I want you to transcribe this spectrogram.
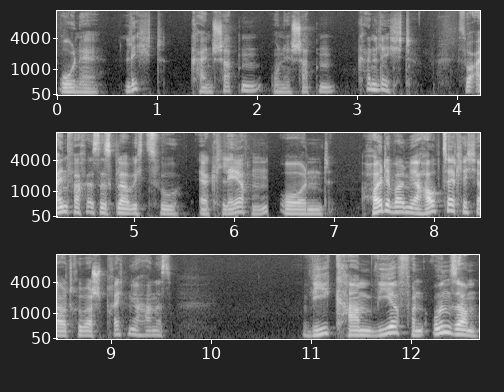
ohne Licht kein Schatten, ohne Schatten kein Licht. So einfach ist es, glaube ich, zu erklären. Und heute wollen wir hauptsächlich ja darüber sprechen, Johannes, wie kamen wir von unserem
